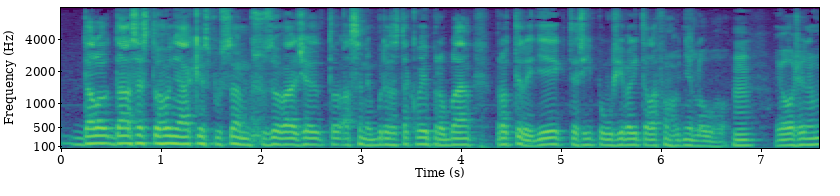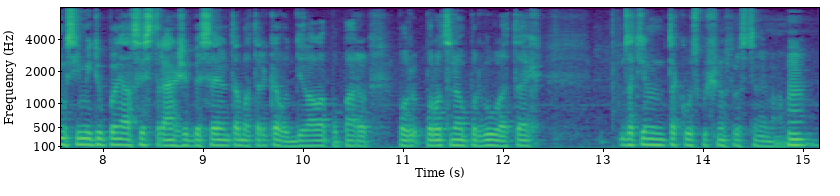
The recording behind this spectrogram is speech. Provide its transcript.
dalo, dá se z toho nějakým způsobem usuzovat, že to asi nebude zase takový problém pro ty lidi, kteří používají telefon hodně dlouho. Hmm. Jo, že nemusí mít úplně asi strach, že by se jim ta baterka oddělala po, pár, po, po roce nebo po dvou letech zatím takovou zkušenost prostě nemám. Hmm.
